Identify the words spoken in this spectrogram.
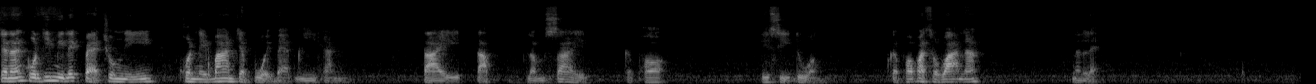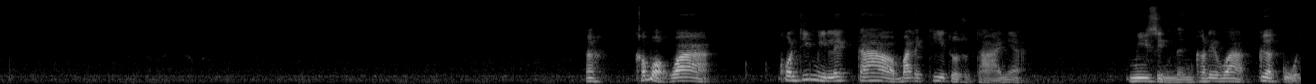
ฉะนั้นคนที่มีเลขแปดช่วงนี้ คนในบ้านจะป่วยแบบนี้กัน ไตตับลำไส้กระเพาะลิสีดวงกระเพาะปัสสาวะนะ นั่นแหละอะเขาบอกว่าคนที่มีเลขเก้าบ้านเลขที่ตัวสุดท้ายเนี่ย มีสิ่งหนึ่งเขาเรียกว่าเกื้อกูล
